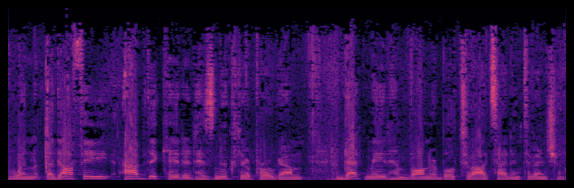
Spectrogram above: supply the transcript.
when Gaddafi abdicated his nuclear program, that made him vulnerable to outside intervention.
